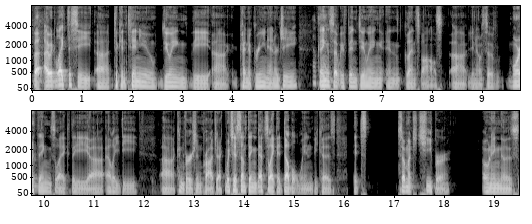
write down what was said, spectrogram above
But I would like to see uh, to continue doing the uh, kind of green energy Okay. things that we've been doing in Glens Falls. Uh, you know, so more things like the uh, LED uh, conversion project, which is something that's like a double win because it's so much cheaper owning those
